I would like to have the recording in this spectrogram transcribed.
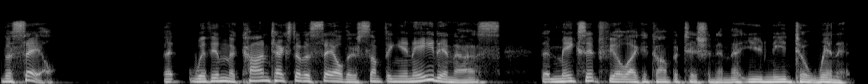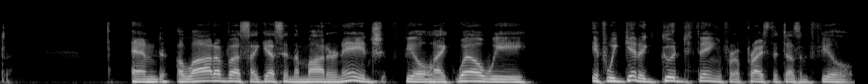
the sale. That within the context of a sale, there's something innate in us that makes it feel like a competition and that you need to win it. And a lot of us, I guess, in the modern age feel like, well, we, if we get a good thing for a price that doesn't feel,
